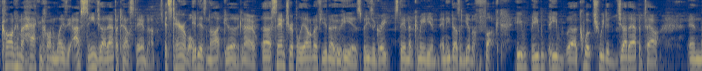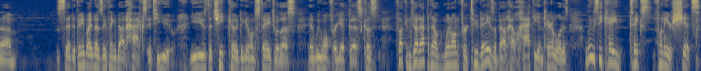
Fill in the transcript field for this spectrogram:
calling him a hack and calling him lazy. I've seen Judd Apatow stand up. It's terrible. It is not good. No. Uh, Sam Tripoli, I don't know if you know who he is, but he's a great stand up comedian and he doesn't give a fuck. He, he, he uh, quote tweeted Judd Apatow and, um, said, if anybody knows anything about hacks, it's you. You used a cheat code to get on stage with us, and we won't forget this. Because fucking Judd Apatow went on for two days about how hacky and terrible it is. Louis C.K. takes funnier shits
